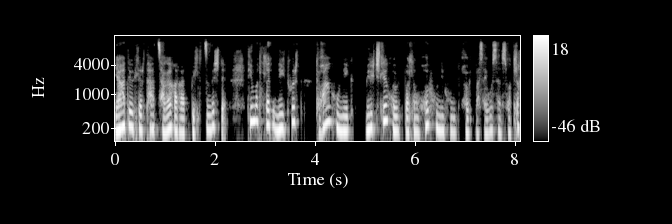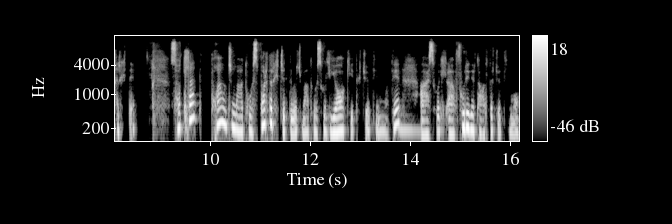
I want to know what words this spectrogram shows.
Яагаад гэвэл та цагаа гаргаад бэлдсэн байж тээ. Тийм болохоор нэгдүгээрт тухайн хүнийг мэрэгчлийн хувьд болон хувь хүний хүнд хувьд бас аягүй сайн судлах хэрэгтэй судлаад тухайн хүн чинь магадгүй спортоор хичээлдэг байж магадгүй эсвэл йог хийдэг ч гэдэг юм уу тий? А эсвэл фүригээр тоглож байдаг юм уу?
